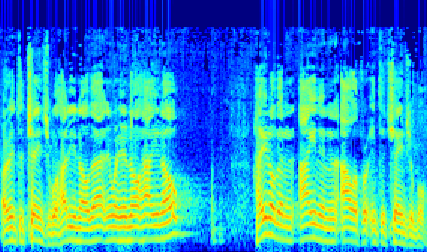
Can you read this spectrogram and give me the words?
are interchangeable. How do you know that? Anyone here know how you know? How you know that an ayin and an aleph are interchangeable?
